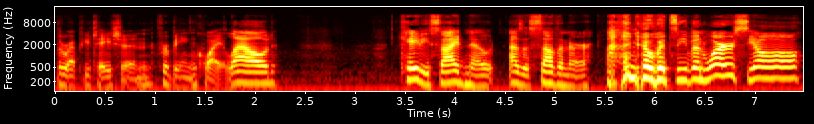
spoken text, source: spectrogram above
the reputation for being quite loud. Katie, side note, as a Southerner, I know it's even worse, y'all.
